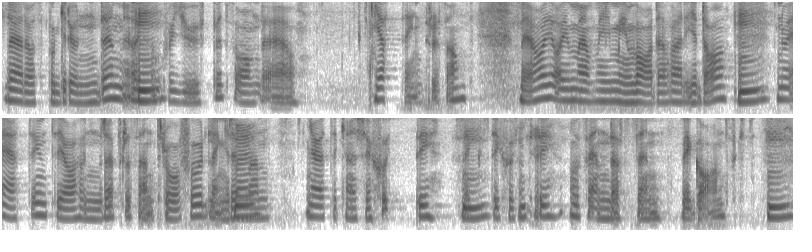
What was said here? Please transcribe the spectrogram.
lära oss på grunden, liksom Mm. på djupet så om det är. Jätteintressant. Det har jag ju med mig i min vardag varje dag. Mm. Nu äter inte jag 100% raw food längre, Nej. men jag äter kanske 70, 60, 70 okej. och sen resten veganskt. Mm.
